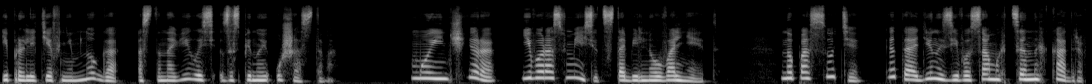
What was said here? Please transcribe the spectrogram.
и, пролетев немного, остановилась за спиной ушастого. «Мой инчера его раз в месяц стабильно увольняет. Но, по сути, это один из его самых ценных кадров.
